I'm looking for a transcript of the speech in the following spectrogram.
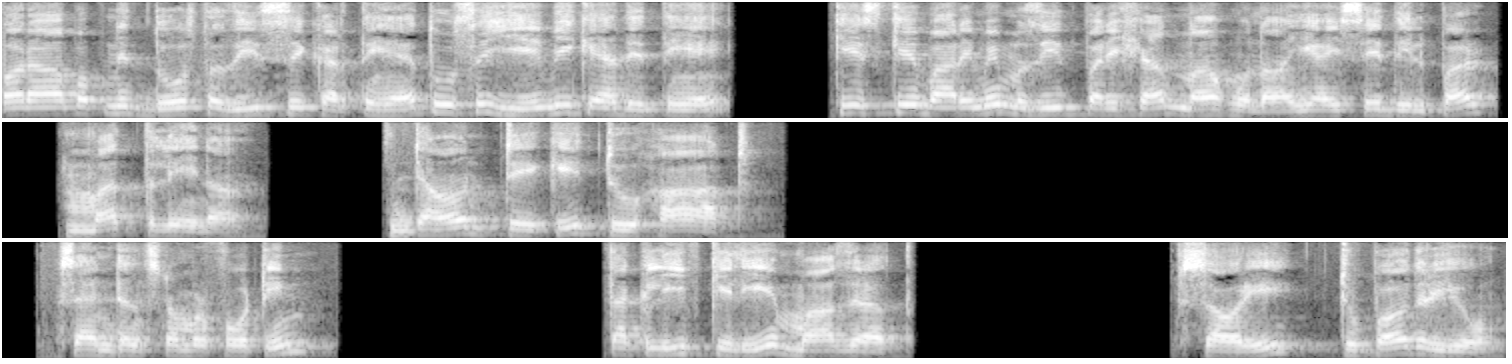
और आप अपने दोस्त अज़ीज़ से करते हैं तो उसे ये भी कह देते हैं कि इसके बारे में मजीद परेशान ना होना या इसे दिल पर मत लेना। Don't take it to heart sentence number fourteen तकलीफ़ के लिए माजरत। Sorry to bother you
